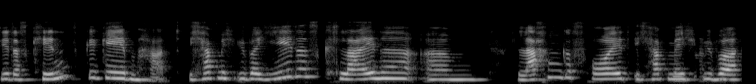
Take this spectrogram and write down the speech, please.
dir das Kind gegeben hat. Ich habe mich über jedes kleine ähm, Lachen gefreut. Ich habe mich mhm. über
